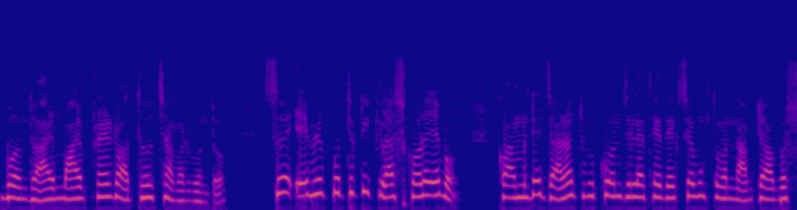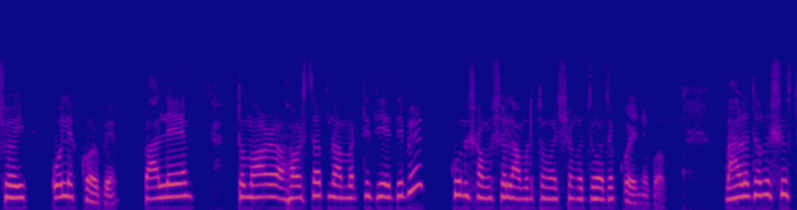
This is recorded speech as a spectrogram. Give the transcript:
বন্ধু, আর মাই ফ্রেন্ড অর্থ হচ্ছে আমার বন্ধু। সো এইভাবে প্রত্যেকটি ক্লাস করে এবং কমেন্টে জানো তুমি কোন জেলা থেকে দেখছ এবং তোমার নামটা অবশ্যই উল্লেখ করবে। পারলে তোমার হোয়াটসঅ্যাপ নাম্বারটি দিয়ে দিবে, কোনো সমস্যা হলে আমরা তোমার সঙ্গে যোগাযোগ করে নেব। ভালো থাকো, সুস্থ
